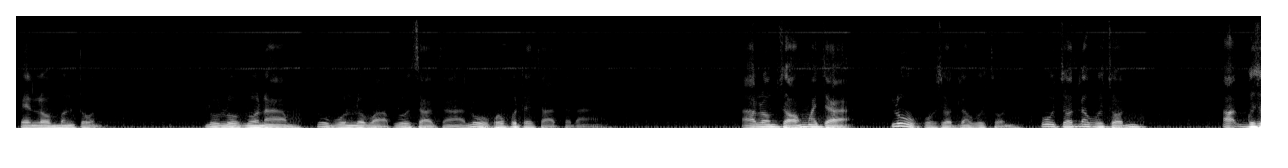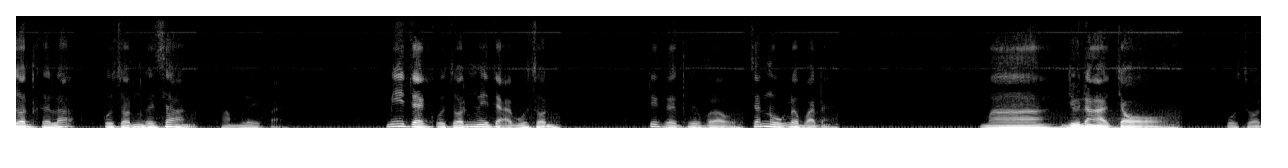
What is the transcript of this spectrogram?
เป็นลมเบื้องต้น รูปรูปรูปนาม รูปบุญรูปบาปรูปศาสนารูปพระพุทธศาสนา อารมณ์สองมาจากรูปกุศลอกุศลกุศลอกุศลอกุศลคือละ กุศลก็สร้างทำเลยไป มีแต่กุศลมีแต่อกุศล ที่เกิดขึ้นเราสนุกระบาดมาอยู่หน้าจอ กุศล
